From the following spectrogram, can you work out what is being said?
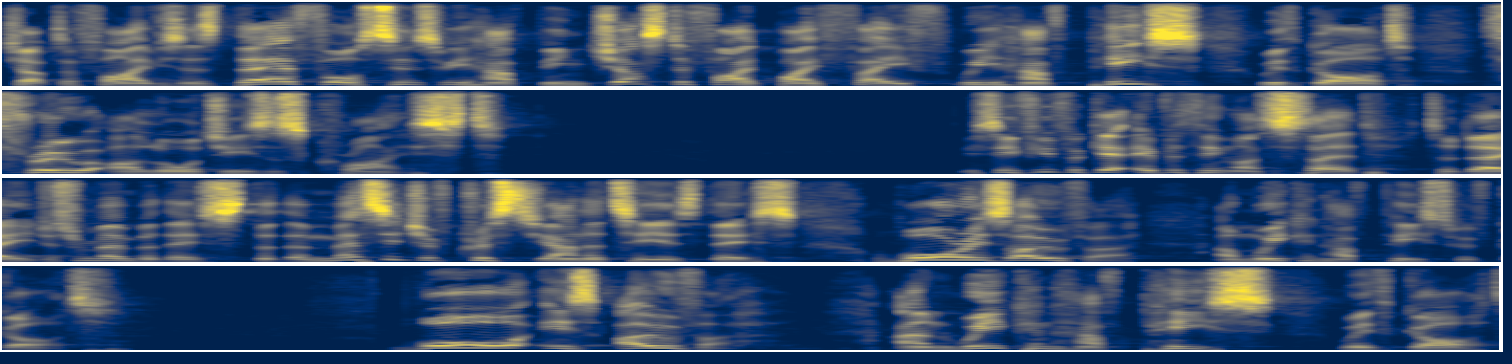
chapter 5. He says, Therefore, since we have been justified by faith, we have peace with God through our Lord Jesus Christ. You see, if you forget everything I said today, just remember this that the message of Christianity is this war is over and we can have peace with God. War is over and we can have peace with God.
